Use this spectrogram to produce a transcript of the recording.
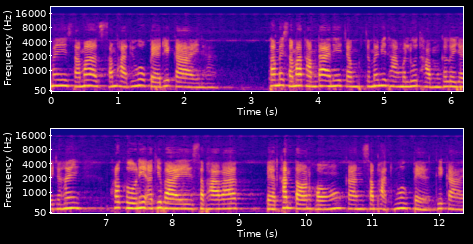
ไม่สามารถสัมผัสวิโมกแปดด้วยกายนะคะถ้าไม่สามารถทำได้นี่จะจะไม่มีทางบรรลุธรรมก็เลยอยากจะให้พระครูนี่อธิบายสภาวะแปดขั้นตอนของการสัมผัสวิโมกแปดด้วยกาย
